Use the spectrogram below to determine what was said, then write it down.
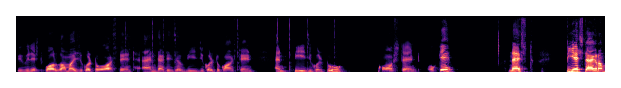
PV raised power gamma is equal to constant and that is V is equal to constant and P is equal to constant okay? Next TH diagram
